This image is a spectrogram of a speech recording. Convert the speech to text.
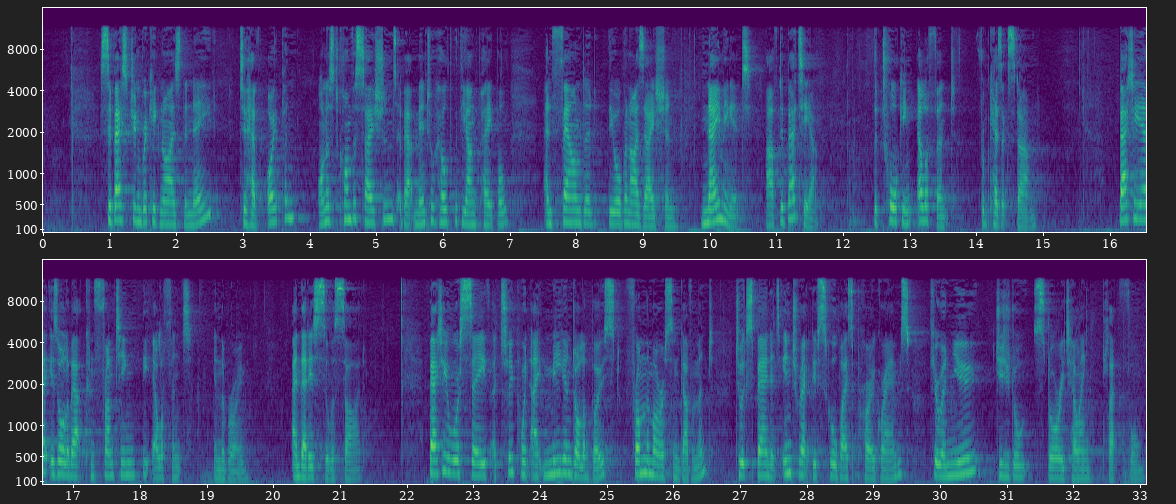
Sebastian recognised the need to have open, honest conversations about mental health with young people and founded the organisation, naming it after Batyr, the talking elephant from Kazakhstan. Batyr is all about confronting the elephant in the room, and that is suicide. Batyr will receive a $2.8 million boost from the Morrison government to expand its interactive school-based programs through a new digital storytelling platform.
